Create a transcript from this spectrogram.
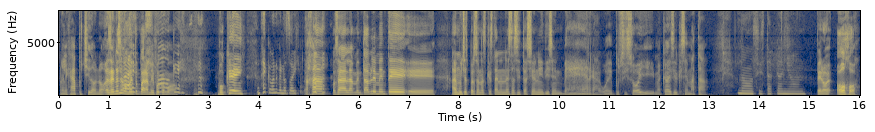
Y le dije, ah, pues chido, ¿no? O sea, en ese momento para mí fue ah, como, ok. Ay, qué bueno que no soy. Ajá. O sea, lamentablemente eh, hay muchas personas que están en esa situación y dicen, verga, güey, pues sí soy. Y me acaba de decir que se mata. No, sí está cañón. Pero, ojo.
